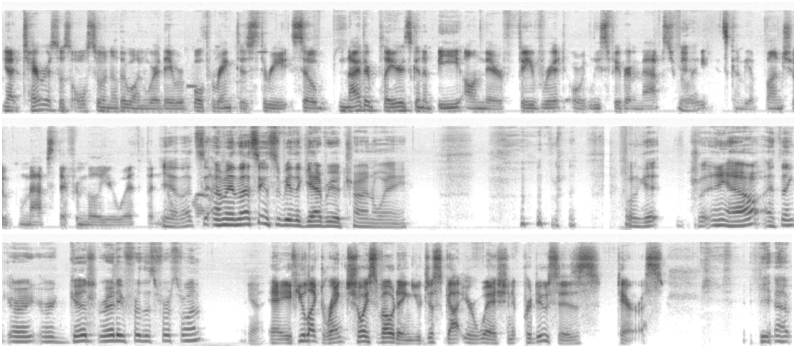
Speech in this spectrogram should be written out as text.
Yeah, Terrace was also another one where they were both ranked as three. So neither player is going to be on their favorite or least favorite maps. Yeah. Really, it's going to be a bunch of maps they're familiar with. But no, Yeah, that's. uh, I mean, that seems to be the Gabriotron way. We'll get. But anyhow, I think we're, we're good, ready for this first one. Yeah. If you liked ranked choice voting, you just got your wish, and it produces Terrace. Yep.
